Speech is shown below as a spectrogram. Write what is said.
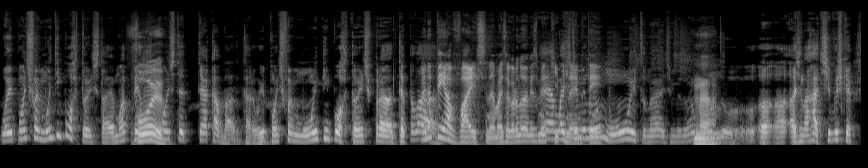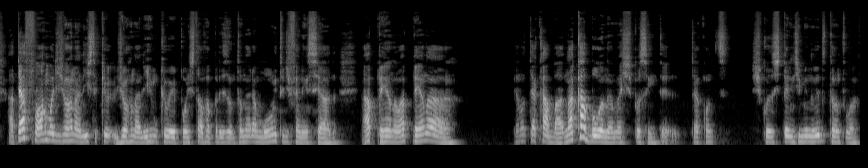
O Waypoint foi muito importante, tá? É uma pena foi. o Waypoint ter, ter acabado, cara. O Waypoint foi muito importante para até pela. Ainda tem a Vice, né? Mas agora não é a mesma é, equipe, mas né? diminuiu tem... muito, né? Diminuiu não. muito. As narrativas que. Até a forma de jornalista que, jornalismo que o Waypoint estava apresentando era muito diferenciada. A pena, uma pena. Pena ter acabado. Não acabou, né? Mas, tipo assim, ter, ter acontecido. As coisas terem diminuído tanto lá.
